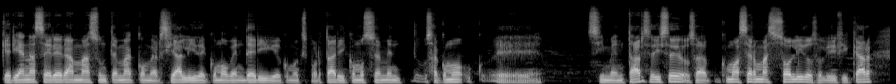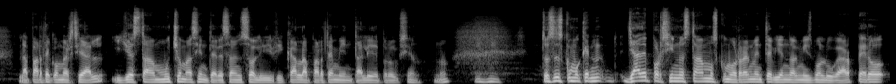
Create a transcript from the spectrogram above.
querían hacer era más un tema comercial y de cómo vender y de cómo exportar y cómo, o sea, cómo eh, cimentar, se dice, o sea, cómo hacer más sólido, solidificar la parte comercial. Y yo estaba mucho más interesado en solidificar la parte ambiental y de producción, ¿no? Entonces, como que ya de por sí no estábamos como realmente viendo al mismo lugar, pero,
